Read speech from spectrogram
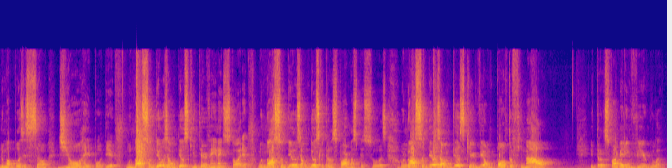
numa posição de honra e poder. O nosso Deus é um Deus que intervém na história. O nosso Deus é um Deus que transforma as pessoas. O nosso Deus é um Deus que vê um ponto final e transforma ele em vírgula.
